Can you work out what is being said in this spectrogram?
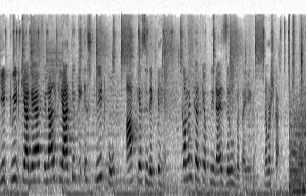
ये ट्वीट किया गया है। फ़िलहाल के आर के इस ट्वीट को आप कैसे देखते हैं? कमेंट करके अपनी राय ज़रूर बताइएगा। नमस्कार।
